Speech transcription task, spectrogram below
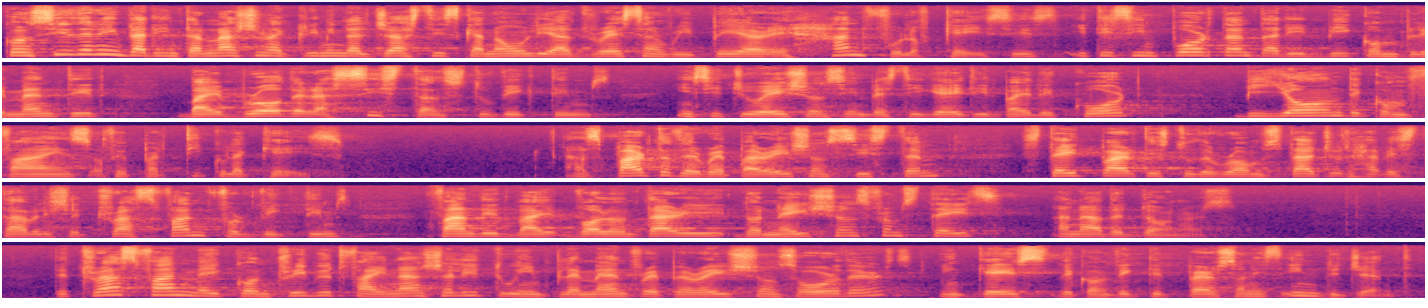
Considering that international criminal justice can only address and repair a handful of cases, it is important that it be complemented by broader assistance to victims in situations investigated by the court beyond the confines of a particular case. As part of the reparation system, state parties to the Rome Statute have established a trust fund for victims funded by voluntary donations from states and other donors. The trust fund may contribute financially to implement reparations orders in case the convicted person is indigent,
